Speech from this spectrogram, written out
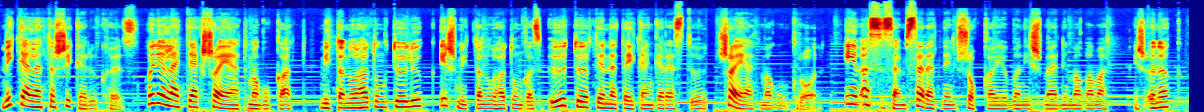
Mi kellett a sikerükhöz? Hogyan látják saját magukat? Mit tanulhatunk tőlük, és mit tanulhatunk az ő történeteiken keresztül saját magunkról? Én azt hiszem, szeretném sokkal jobban ismerni magamat. És önök?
